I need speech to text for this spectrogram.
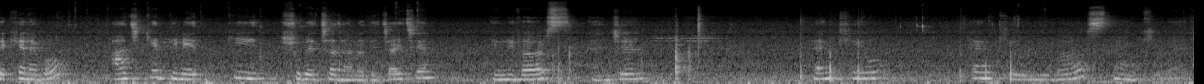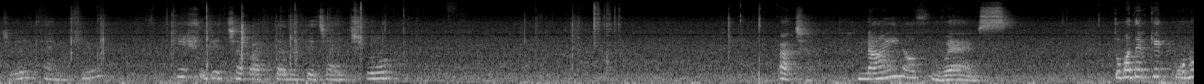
দেখে নেব আজকের দিনে কি শুভেচ্ছা জানাতে চাইছেন universe, angel. Thank you thank you universe. Thank you angel thank you কি শুভেচ্ছা বার্তা দিতে চাইছো? আচ্ছা নাইন অফ ওয়ান্ডস তোমাদেরকে কোনো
